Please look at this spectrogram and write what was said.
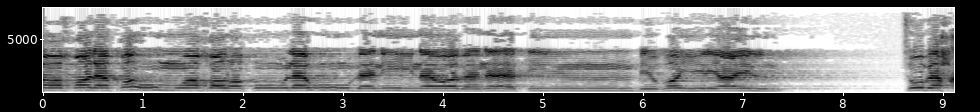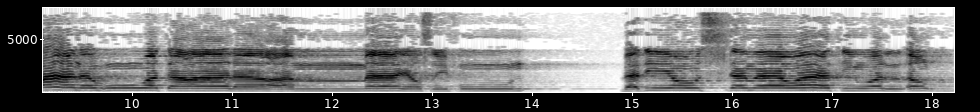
وَخَلَقَهُمْ وَخَرَقُوا لَهُ بَنِينَ وَبَنَاتٍ بِغَيْرِ عِلْمٍ ۚ سُبْحَانَهُ وَتَعَالَىٰ عَمَّا يَصِفُونَ بَدِيعُ السَّمَاوَاتِ وَالْأَرْضِ ۖ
